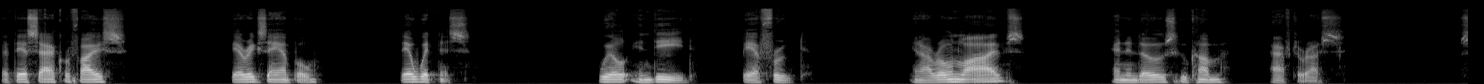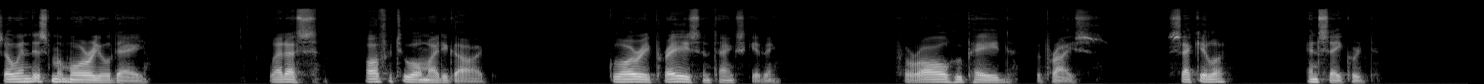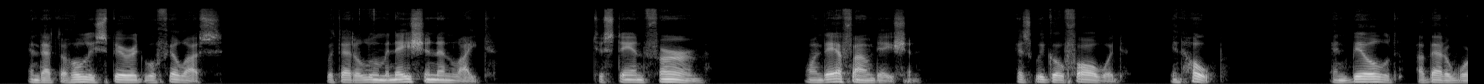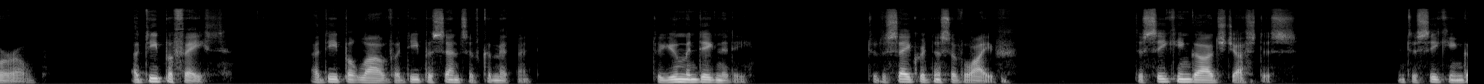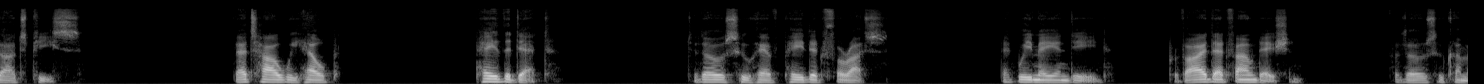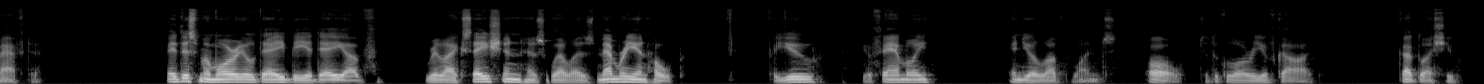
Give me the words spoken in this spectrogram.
That their sacrifice, their example, their witness will indeed bear fruit in our own lives and in those who come after us. So, in this Memorial Day, let us offer to Almighty God glory, praise, and thanksgiving for all who paid the price, secular and sacred, and that the Holy Spirit will fill us with that illumination and light to stand firm on their foundation as we go forward in hope and build a better world, a deeper faith, a deeper love, a deeper sense of commitment to human dignity, to the sacredness of life, to seeking God's justice, and to seeking God's peace. That's how we help pay the debt to those who have paid it for us, that we may indeed provide that foundation for those who come after. May this Memorial Day be a day of relaxation as well as memory and hope for you, your family, and your loved ones, all to the glory of God. God bless you.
